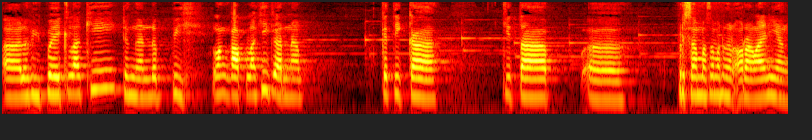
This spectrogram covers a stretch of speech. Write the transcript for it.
eh, lebih baik lagi, dengan lebih lengkap lagi karena ketika kita eh, bersama-sama dengan orang lain yang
